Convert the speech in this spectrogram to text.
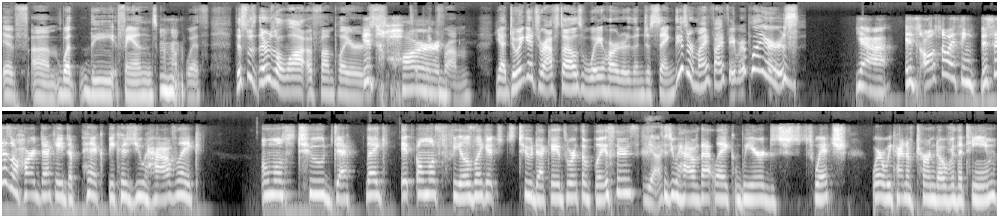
if um, what the fans come up with. This was there was a lot of fun players. It's to pick hard. from. Yeah, doing a draft style is way harder than just saying these are my five favorite players. Yeah. It's also, I think, this is a hard decade to pick because you have like almost two dec like it almost feels like it's two decades worth of Blazers. Yeah. Because you have that like weird switch where we kind of turned over the team.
